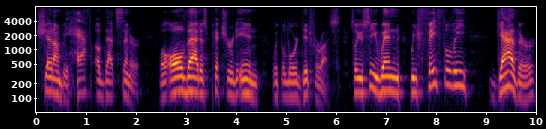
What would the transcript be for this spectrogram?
shed on behalf of that sinner. Well, all that is pictured in what the Lord did for us. So you see, when we faithfully gather,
